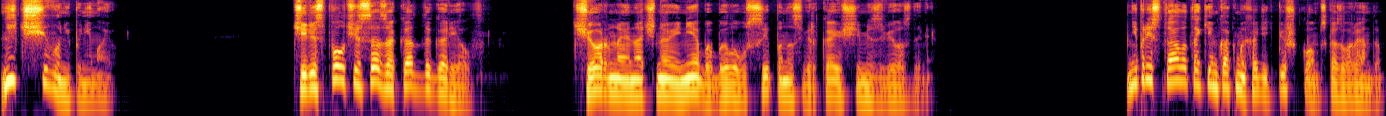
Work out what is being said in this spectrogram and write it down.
«Ничего не понимаю». Через полчаса закат догорел. Черное ночное небо было усыпано сверкающими звездами. «Не пристало таким, как мы, ходить пешком», — сказал Рэндом.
